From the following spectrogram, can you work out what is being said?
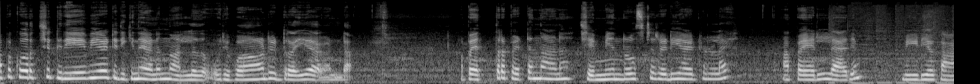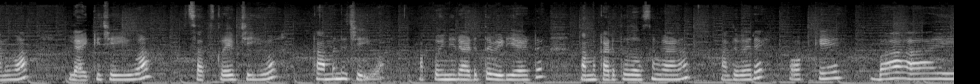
അപ്പോൾ കുറച്ച് ഗ്രേവി ആയിട്ടിരിക്കുന്നതാണ് നല്ലത്. ഒരുപാട് ഡ്രൈ ആകണ്ട. അപ്പോൾ എത്ര പെട്ടെന്നാണ് ചെമ്മീൻ റോസ്റ്റ് റെഡി ആയിട്ടുള്ളത് അപ്പോൾ എല്ലാവരും വീഡിയോ കാണുക ലൈക്ക് ചെയ്യുക സബ്സ്ക്രൈബ് ചെയ്യുക കമന്റ് ചെയ്യുക. അപ്പോൾ ഇനി ഒരു അടുത്ത വീഡിയോ ആയിട്ട് നമുക്ക് അടുത്ത ദിവസം കാണാം. അതുവരെ ഓക്കെ ബായ്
